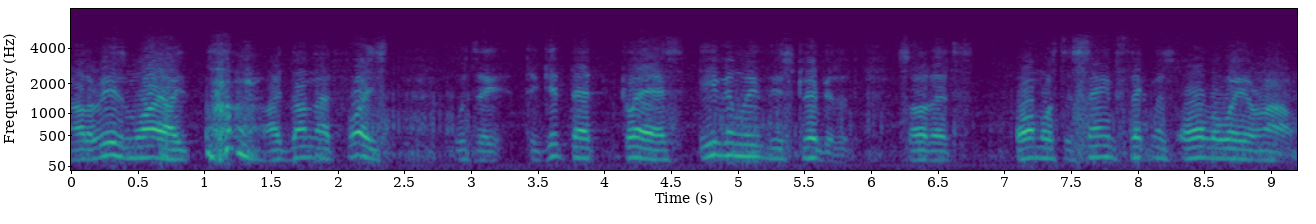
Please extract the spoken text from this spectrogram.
Now, the reason why I I done that first was to, to get that glass evenly distributed so that it's almost the same thickness all the way around.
